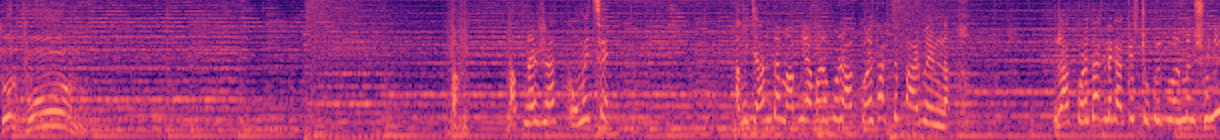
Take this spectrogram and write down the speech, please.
তোর ফোন। আপনার রাগ কমেছে? আমি জানতাম আপনি আমার উপর রাগ করে থাকতে পারবেন না। রাগ করে থাকলে কাকে স্টুপিড বলবেন শুনি?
